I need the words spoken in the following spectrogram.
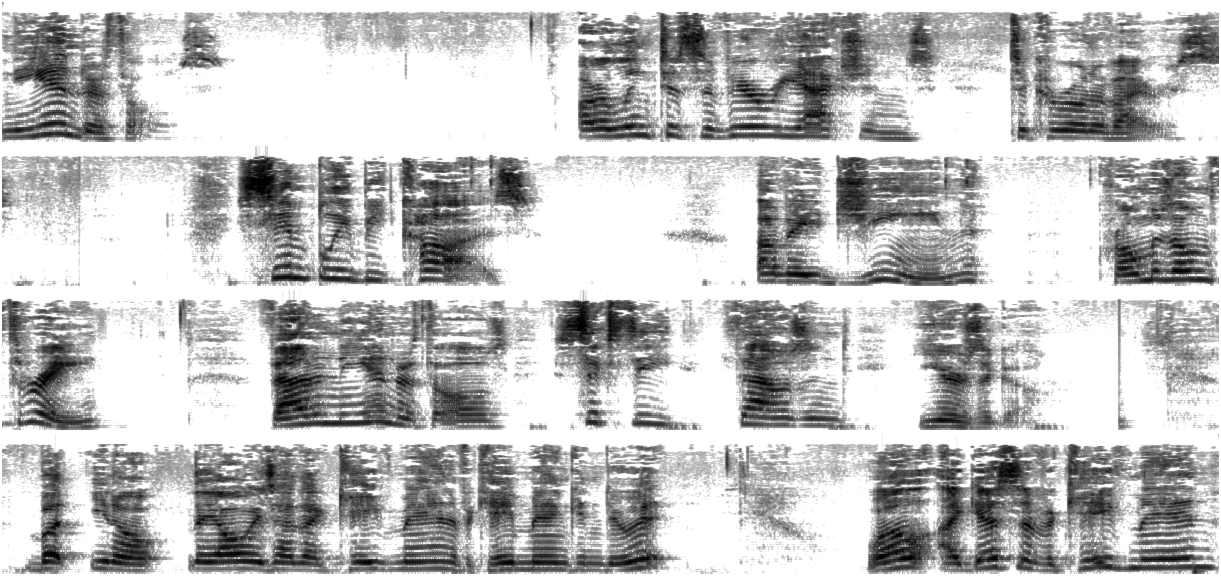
Neanderthals are linked to severe reactions to coronavirus simply because of a gene, chromosome 3, found in Neanderthals 60,000 years ago. But, you know, they always have that caveman. If a caveman can do it, well, I guess if a caveman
